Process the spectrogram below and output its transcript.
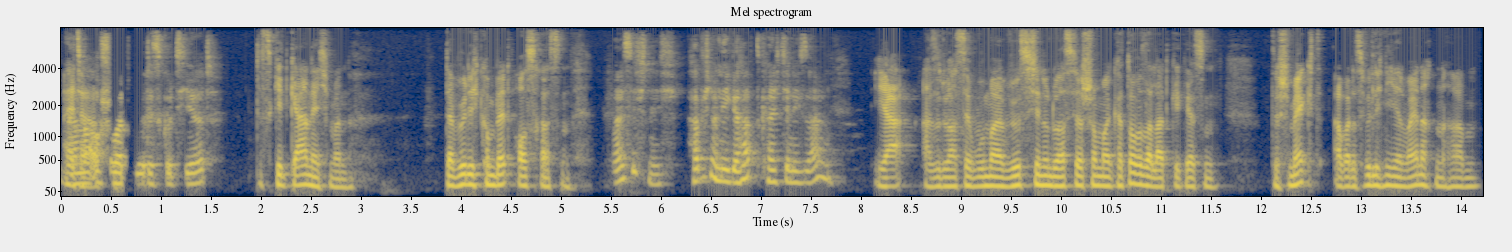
Da Alter. haben wir auch schon mal drüber diskutiert. Das geht gar nicht, Mann. Da würde ich komplett ausrasten. Weiß ich nicht. Habe ich noch nie gehabt, kann ich dir nicht sagen. Ja, also du hast ja wohl mal Würstchen und du hast ja schon mal Kartoffelsalat gegessen. Das schmeckt, aber das will ich nicht an Weihnachten haben.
